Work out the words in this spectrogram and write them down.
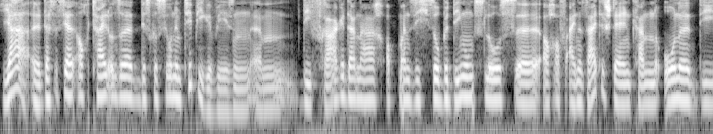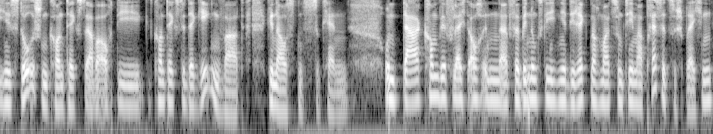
Ja, äh, das ist ja auch Teil unserer Diskussion im Tippi gewesen. Ähm, die Frage danach, ob man sich so bedingungslos äh, auch auf eine Seite stellen kann, ohne die historischen Kontexte, aber auch die Kontexte der Gegenwart genauestens zu kennen. Und da kommen wir vielleicht auch in einer Verbindungslinie direkt nochmal zum Thema Presse zu sprechen.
